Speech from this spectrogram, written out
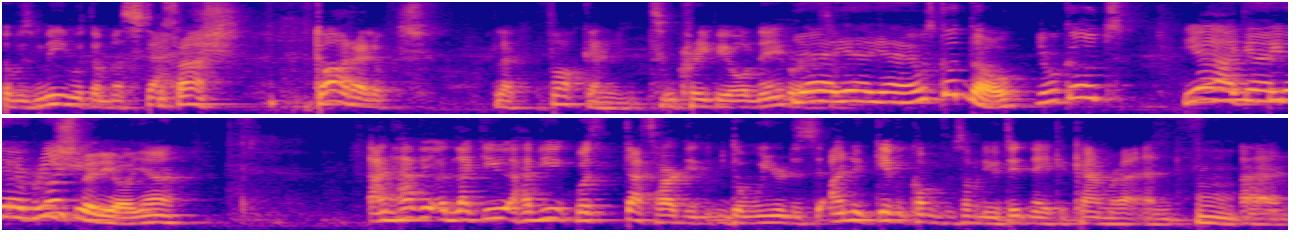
it was me with a mustache. Moustache. God, I looked like fucking some creepy old neighbour. Yeah, yeah, yeah. It was good though. You were good. Yeah, I think people yeah. appreciate. Nice video. Yeah. And have you like you have you was that's hardly the weirdest. I know, given coming from somebody who did naked camera and Hmm. and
